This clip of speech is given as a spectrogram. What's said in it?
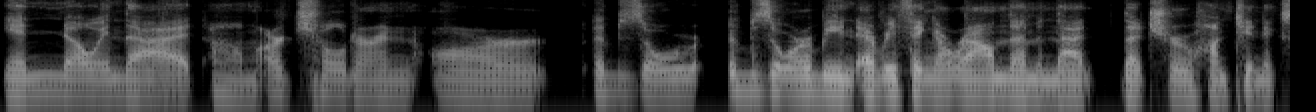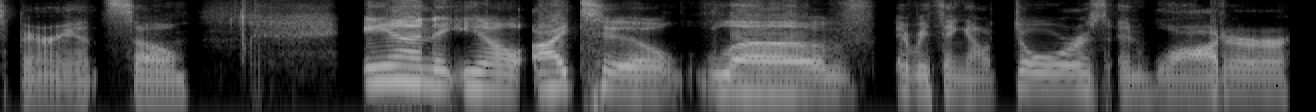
in knowing that um, our children are absorb, absorbing everything around them and that that true hunting experience. So and you know i too love everything outdoors and water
